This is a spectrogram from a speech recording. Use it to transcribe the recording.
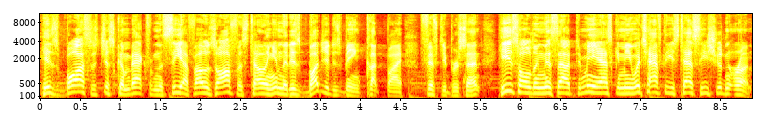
His boss has just come back from the CFO's office telling him that his budget is being cut by 50%. He's holding this out to me, asking me which half of these tests he shouldn't run.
